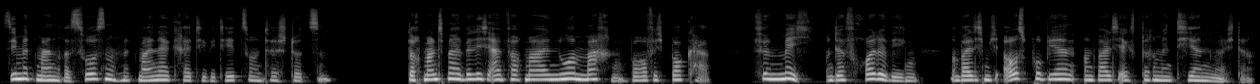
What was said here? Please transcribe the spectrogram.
sie mit meinen Ressourcen und mit meiner Kreativität zu unterstützen. Doch manchmal will ich einfach mal nur machen, worauf ich Bock habe für mich und der Freude wegen und weil ich mich ausprobieren und weil ich experimentieren möchte.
